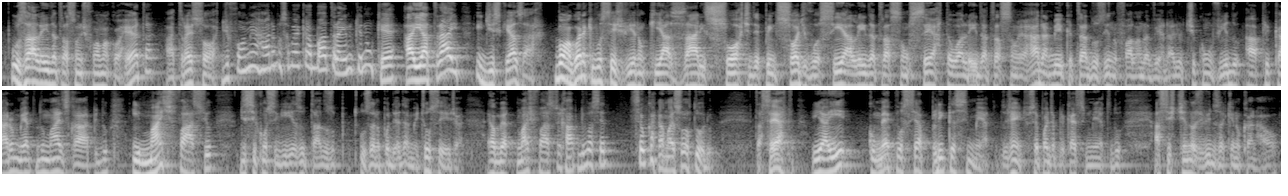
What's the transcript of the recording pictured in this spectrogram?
Usar a lei da atração de forma correta atrai sorte. De forma errada, você vai acabar atraindo o que não quer. Aí atrai e diz que é azar. Bom, agora que vocês viram que azar e sorte depende só de você, a lei da atração certa ou a lei da atração errada, meio que traduzindo, falando a verdade, eu te convido a aplicar o método mais rápido e mais fácil de se conseguir resultados usando o poder da mente. Ou seja, é o método mais fácil e rápido de você ser o cara mais sortudo. Tá certo? E aí, como é que você aplica esse método? Gente, você pode aplicar esse método assistindo aos vídeos aqui no canal.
